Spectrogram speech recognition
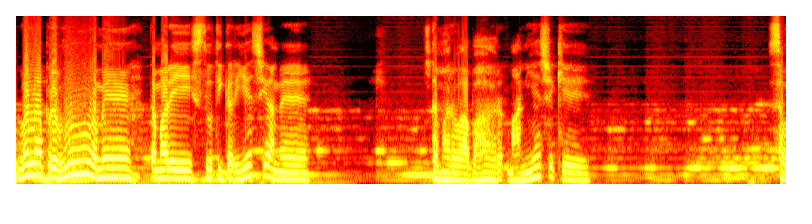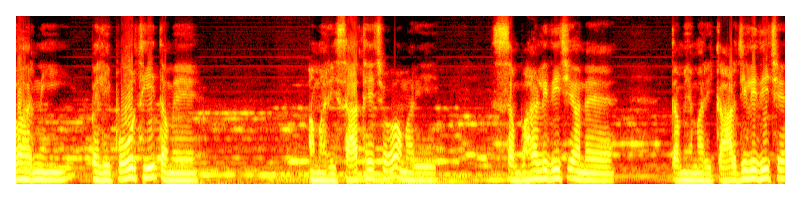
વલા પ્રભુ, અમે તમારી સ્તુતિ કરીએ છીએ અને તમારો આભાર માનીએ છીએ કે સવારની પહેલી પોરથી તમે અમારી સાથે છો, અમારી સંભાળ લીધી છે અને તમે અમારી કાળજી લીધી છે.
